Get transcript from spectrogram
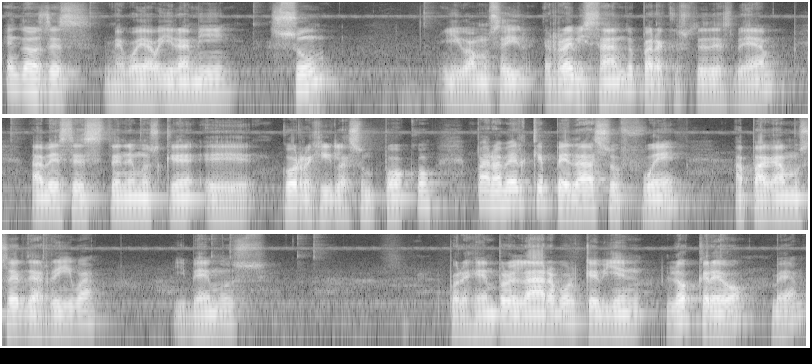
Entonces me voy a ir a mi zoom y vamos a ir revisando para que ustedes vean. A veces tenemos que eh, corregirlas un poco para ver qué pedazo fue. Apagamos el de arriba y vemos, por ejemplo, el árbol que bien lo creó. Vean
